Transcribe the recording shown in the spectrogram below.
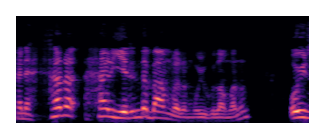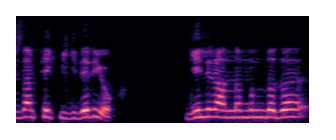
Hani her her yerinde ben varım uygulamanın. O yüzden pek bir gideri yok. Gelir anlamında da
